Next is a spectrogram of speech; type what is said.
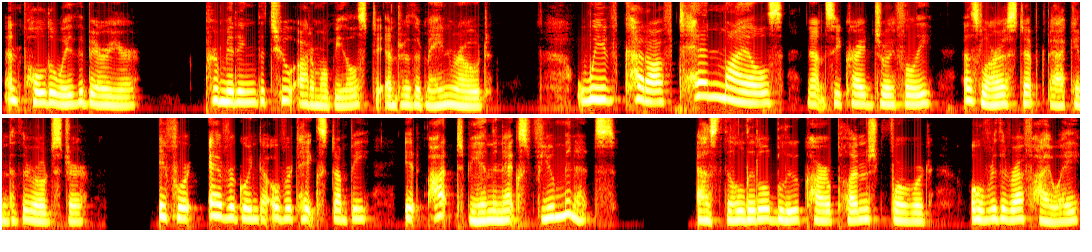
and pulled away the barrier, permitting the two automobiles to enter the main road. We've cut off ten miles, Nancy cried joyfully as Laura stepped back into the roadster. If we're ever going to overtake Stumpy, it ought to be in the next few minutes. As the little blue car plunged forward over the rough highway,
